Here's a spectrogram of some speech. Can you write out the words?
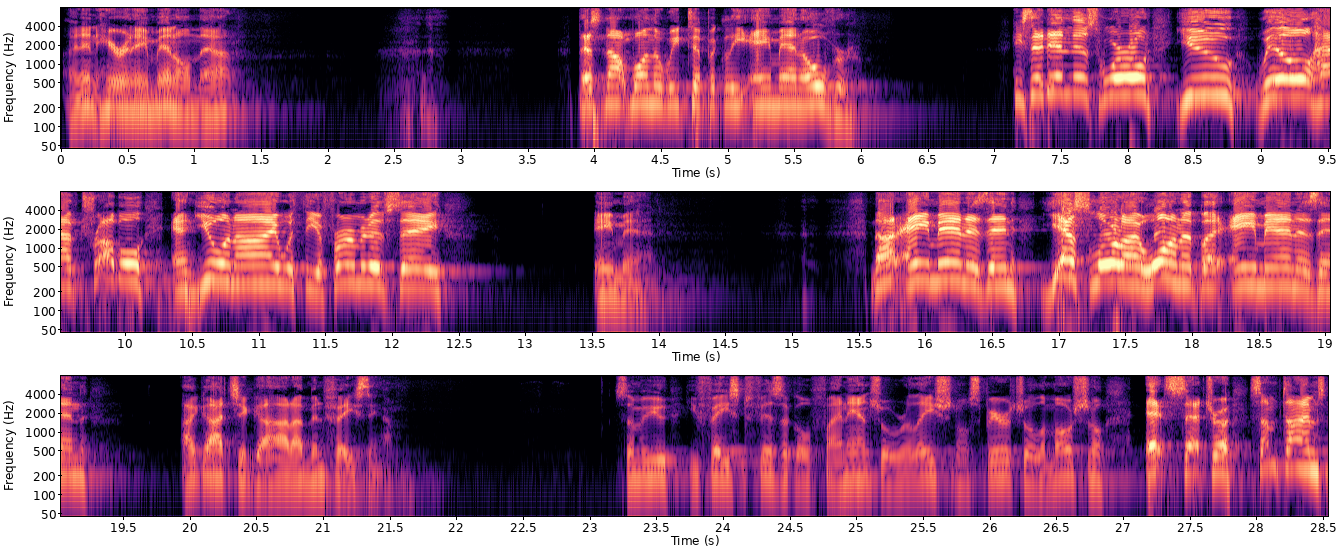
I didn't hear an amen on that. That's not one that we typically amen over. He said, In this world you will have trouble, and you and I, with the affirmative, say, Amen. Not amen as in, Yes, Lord, I want it, but amen as in, I got you, God. I've been facing them. Some of you, you faced physical, financial, relational, spiritual, emotional, etc. Sometimes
